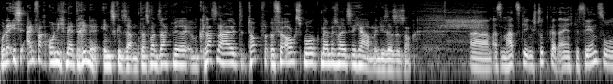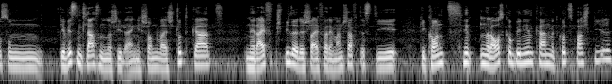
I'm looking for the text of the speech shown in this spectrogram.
oder ist einfach auch nicht mehr drinne insgesamt, dass man sagt, wir Klassenhalt top für Augsburg, mehr müssen wir jetzt nicht haben in dieser Saison? Ähm, also man hat es gegen Stuttgart eigentlich gesehen, so, so ein gewissen Klassenunterschied eigentlich schon, weil Stuttgart eine reif, spielerisch reifere Mannschaft ist, die gekonnt hinten raus kombinieren kann mit Kurzpassspiel.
